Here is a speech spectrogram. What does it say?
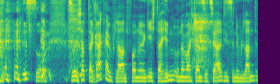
ist so. So, ich habe da gar keinen Plan von und dann gehe ich da hin und dann mache ich dann Sozialdienst in dem Land.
